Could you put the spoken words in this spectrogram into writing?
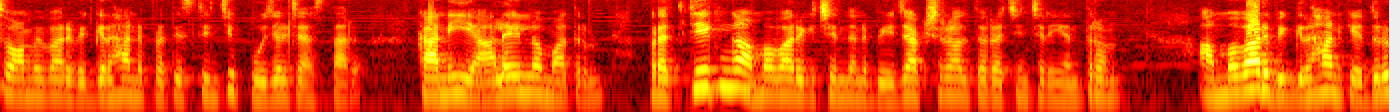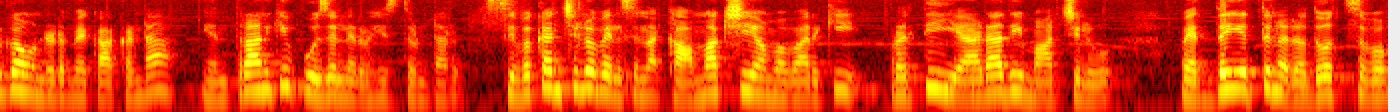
స్వామివారి విగ్రహాన్ని ప్రతిష్ఠించి పూజలు చేస్తారు. కానీ ఈ ఆలయంలో మాత్రం ప్రత్యేకంగా అమ్మవారికి చెందిన బీజాక్షరాలతో రచించిన యంత్రం అమ్మవారి విగ్రహానికి ఎదురుగా ఉండడమే కాకుండా యంత్రానికి పూజలు నిర్వహిస్తుంటారు. శివకంచిలో వెలిసిన కామాక్షి అమ్మవారికి ప్రతి ఏడాది మార్చిలో పెద్ద ఎత్తున రథోత్సవం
